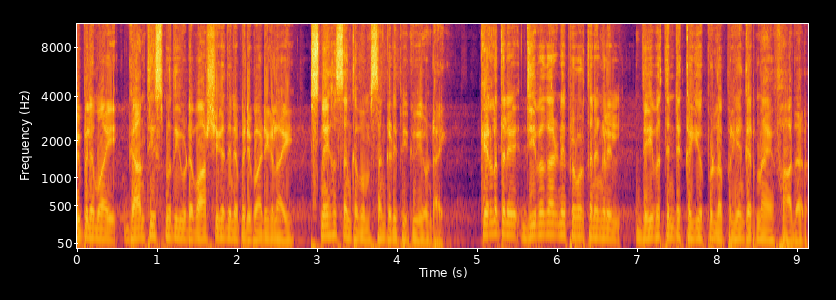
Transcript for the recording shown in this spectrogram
വിപുലമായി ഗാന്ധി സ്മൃതിയുടെ വാർഷിക ദിന പരിപാടികളായി സ്നേഹസംഗമം സംഘടിപ്പിക്കുകയുണ്ടായി. കേരളത്തിലെ ജീവകാരുണ്യ പ്രവർത്തനങ്ങളിൽ ദൈവത്തിന്റെ കയ്യൊപ്പുള്ള പ്രിയങ്കരനായ ഫാദർ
